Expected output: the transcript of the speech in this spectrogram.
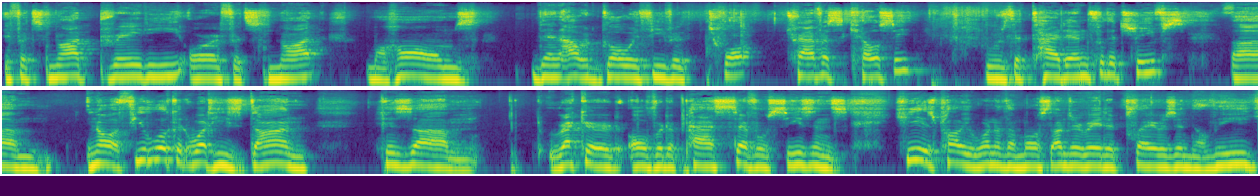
If it's not Brady or if it's not Mahomes, then I would go with either 12, Travis Kelce, who's the tight end for the Chiefs. Um, you know, if you look at what he's done, his um, record over the past several seasons, he is probably one of the most underrated players in the league.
